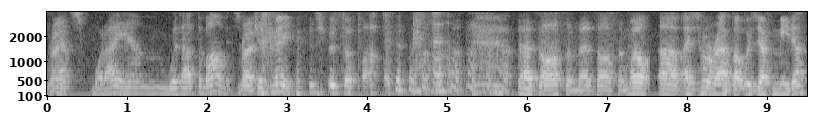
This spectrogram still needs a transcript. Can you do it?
Right. that's what I am without the mom. It's Right. just me. just a pop. That's awesome. That's awesome. Well, um, I just want to wrap up with Jeff Mita.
